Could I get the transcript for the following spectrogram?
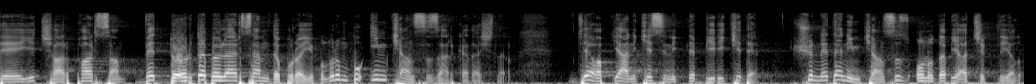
D'yi çarparsam ve 4'e bölersem de burayı bulurum. Bu imkansız arkadaşlarım. Cevap yani kesinlikle 1-2 de. Şu neden imkansız onu da bir açıklayalım.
